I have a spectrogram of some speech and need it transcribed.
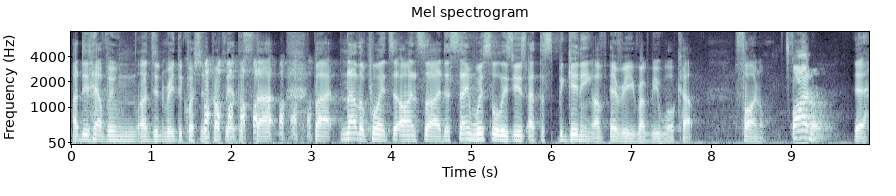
I did help him. I didn't read the question properly at the start, but another point to Ironside. The same whistle is used at the beginning of every Rugby World Cup final. Final. Yeah.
